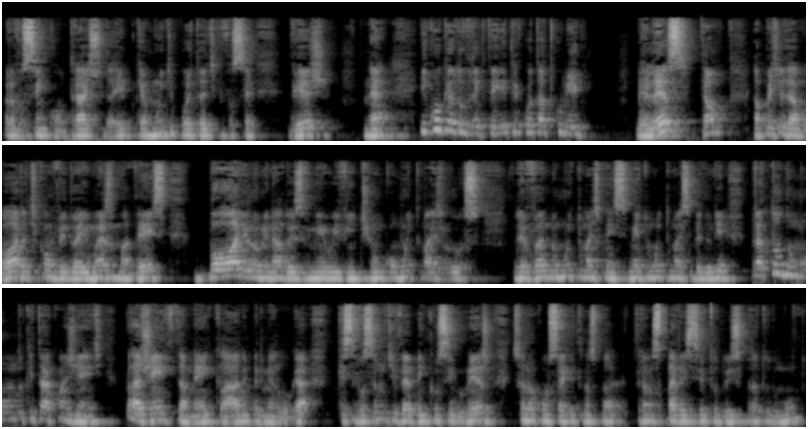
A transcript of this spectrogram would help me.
para você encontrar isso daí, porque é muito importante que você veja, né? E qualquer dúvida que tenha, entre em contato comigo. Beleza? Então, a partir de agora, eu te convido aí mais uma vez, bora iluminar 2021 com muito mais luz levando muito mais conhecimento, muito mais sabedoria para todo mundo que está com a gente. Para a gente também, claro, em primeiro lugar, porque se você não estiver bem consigo mesmo, você não consegue transpa transparecer tudo isso para todo mundo.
